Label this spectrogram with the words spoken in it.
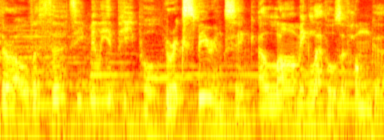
there are over 30 million people who experiencing alarming levels of hunger.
